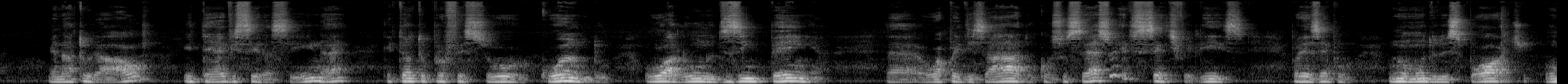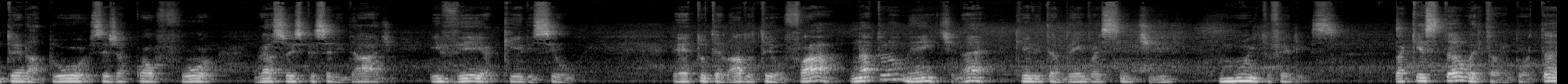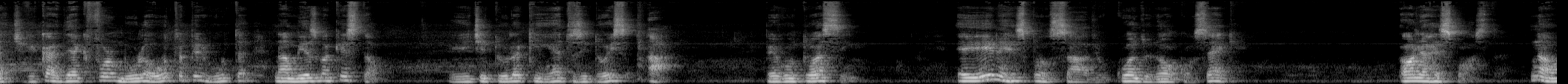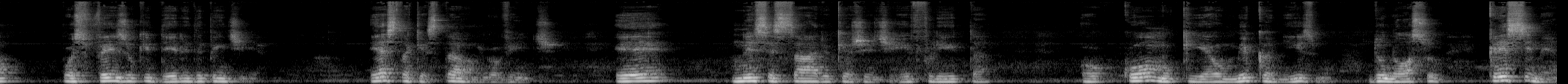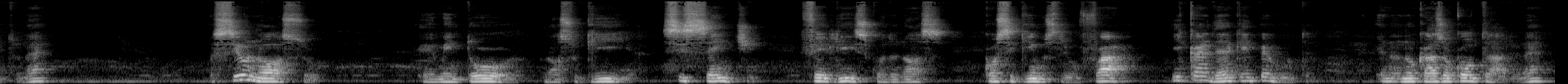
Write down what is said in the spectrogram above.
É natural e deve ser assim, né? Que tanto o professor quando o aluno desempenha é, o aprendizado com sucesso, ele se sente feliz. Por exemplo, no mundo do esporte, um treinador, seja qual for, não é a sua especialidade, e vê aquele seu é, tutelado triunfar, naturalmente, né, que ele também vai se sentir muito feliz. A questão é tão importante que Kardec formula outra pergunta na mesma questão e intitula 502A. Perguntou assim: É ele responsável quando não consegue? Olha a resposta: Não, pois fez o que dele dependia. esta questão, amigo ouvinte, é necessário que a gente reflita como que é o mecanismo do nosso crescimento, né? Se o nosso mentor, nosso guia, se sente feliz quando nós conseguimos triunfar, e Kardec aí pergunta, no caso ao contrário, né?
